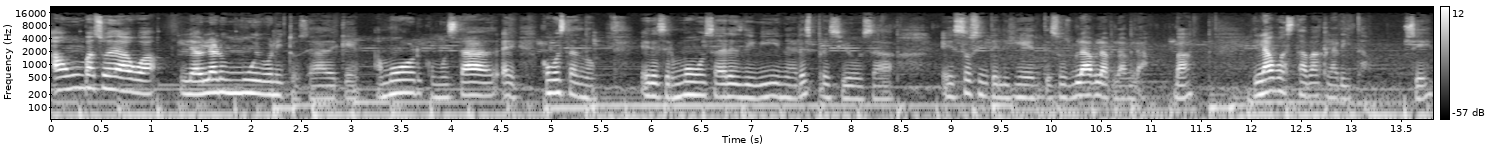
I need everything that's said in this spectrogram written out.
a un vaso de agua le hablaron muy bonito, o sea, de que, amor, ¿cómo estás? Eh, ¿Cómo estás? No, eres hermosa, eres divina, eres preciosa, eh, sos inteligente, sos bla, bla, bla, bla, ¿va? El agua estaba clarita, ¿sí?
